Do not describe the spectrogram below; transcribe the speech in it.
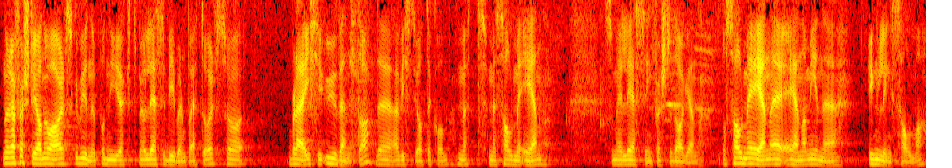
Når jeg 1. januar skulle begynne på ny økt med å lese Bibelen på ett år, så ble jeg ikke uventa, jeg visste jo at det kom, møtt med Salme 1, som er lesing første dagen. Og Salme 1 er en av mine yndlingssalmer.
